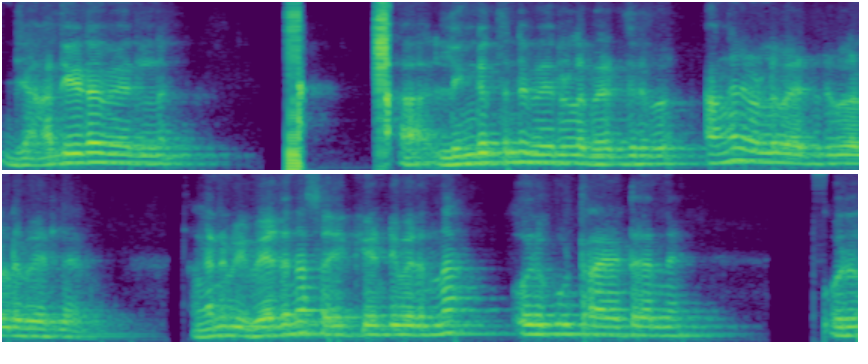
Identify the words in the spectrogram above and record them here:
ജാതിയുടെ പേരിൽ ആ, ലിംഗത്തിന്റെ പേരിലുള്ള വേർതിരിവ് അങ്ങനെയുള്ള വേർതിരിവുകളുടെ പേരിലായിരുന്നു. അങ്ങനെ വിവേചനം സഹിക്കേണ്ടി വരുന്ന ഒരു കൂട്ടരായിട്ട് തന്നെ ഒരു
